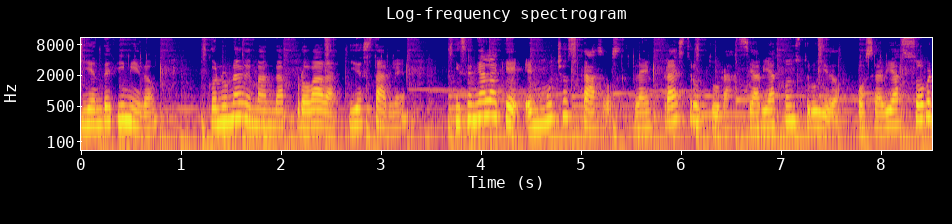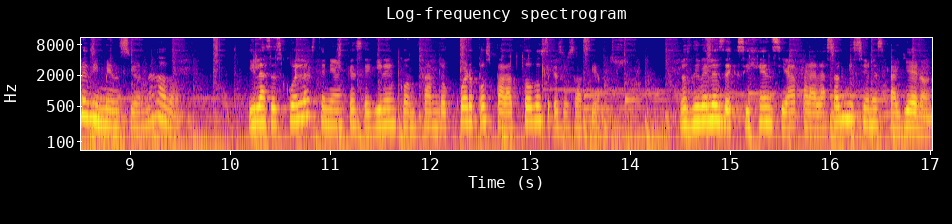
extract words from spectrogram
bien definido, con una demanda probada y estable, y señala que en muchos casos la infraestructura se había construido o se había sobredimensionado y las escuelas tenían que seguir encontrando cuerpos para todos esos asientos. Los niveles de exigencia para las admisiones cayeron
